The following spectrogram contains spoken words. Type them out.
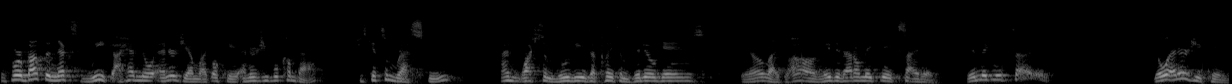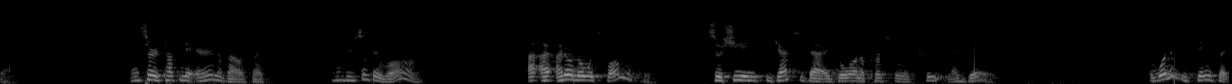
And for about the next week, I had no energy. I'm like, okay, energy will come back. Just get some rest, Steve. I watched some movies. I played some video games. You know, like, oh, maybe that'll make me excited. Didn't make me excited. No energy came back. And I started talking to Erin about it. I was like, man, there's something wrong. I, I, I don't know what's wrong with me. So she suggested that I go on a personal retreat, and I did. And one of the things that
